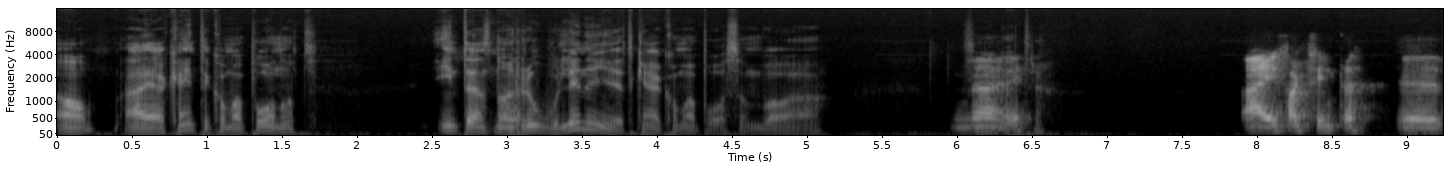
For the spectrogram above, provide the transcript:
ja, nej, jag kan inte komma på något. Inte ens någon rolig nyhet kan jag komma på som var som Nej. Nej, faktiskt inte. Eh,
